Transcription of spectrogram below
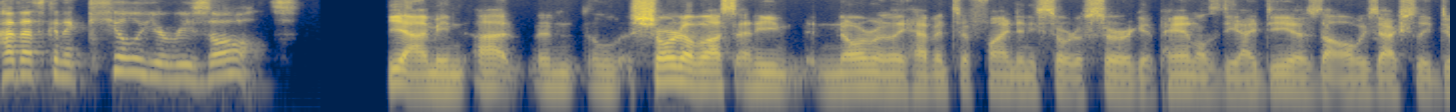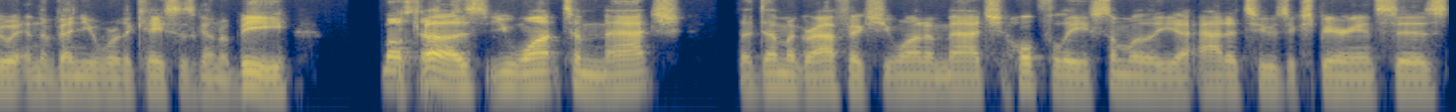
how that's going to kill your results. Yeah, I mean, uh, and short of us any normally having to find any sort of surrogate panels, the idea is to always actually do it in the venue where the case is going to be, Most because times. you want to match the demographics, you want to match hopefully some of the uh, attitudes, experiences,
